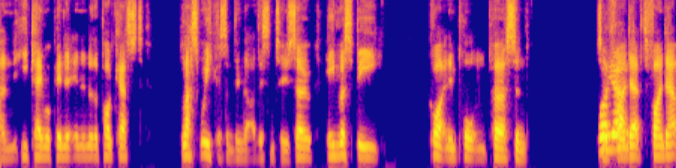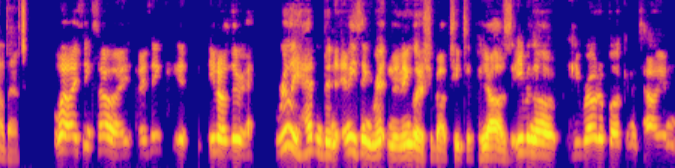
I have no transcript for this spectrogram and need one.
and he came up in in another podcast last week or something that I listened to. So he must be quite an important person to Well, yeah. find out to find out about. Well, I think so. I, I think, it, you know, there really hadn't been anything written in English about Tita Piaz, even though he wrote a book in Italian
